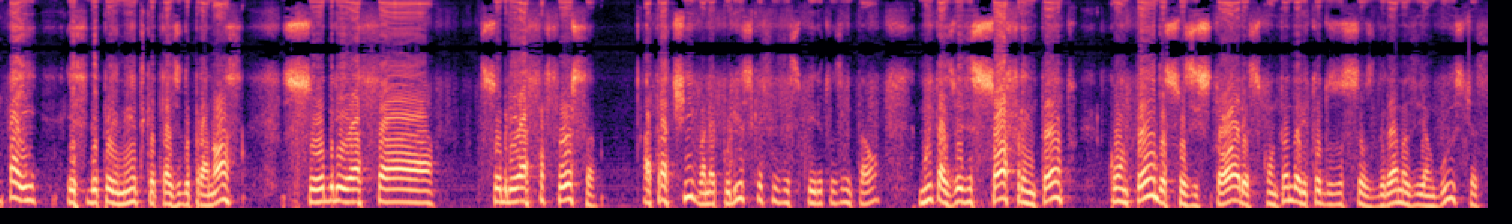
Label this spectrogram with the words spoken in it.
Está aí esse depoimento que é trazido para nós sobre essa, sobre essa força atrativa, né? Por isso que esses espíritos, então, muitas vezes sofrem tanto, contando as suas histórias, contando ali todos os seus dramas e angústias,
